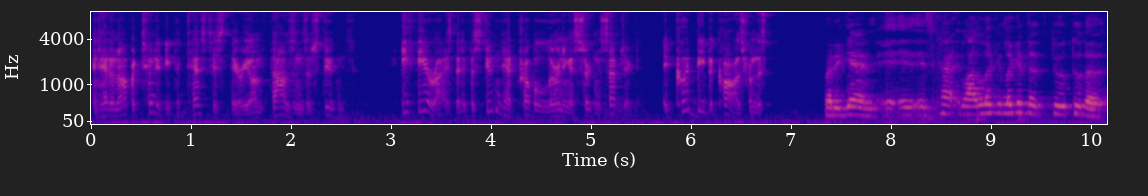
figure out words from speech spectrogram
and had an opportunity to test his theory on thousands of students. He theorized that if a student had trouble learning a certain subject, it could be because from this But again, it- it's kind of like look look at the through through the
